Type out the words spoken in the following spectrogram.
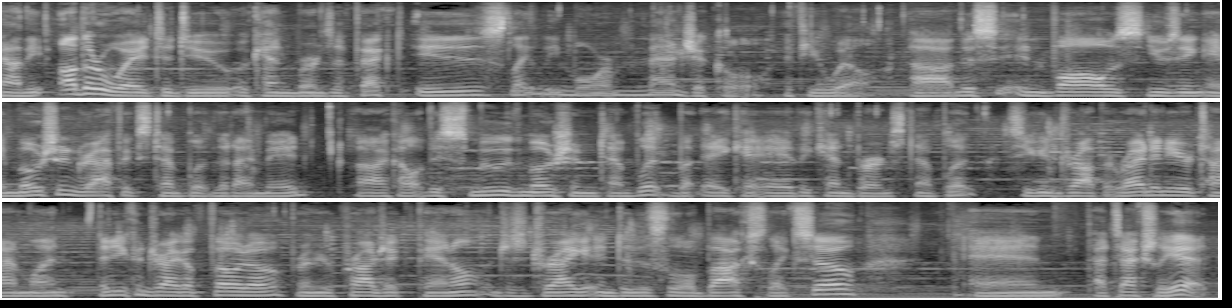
Now the other way to do a Ken Burns effect is slightly more magical, if you will. Uh, this involves using a motion graphics template that I made. Uh, I call it the smooth motion template, but aka the Ken Burns template. So you can drop it right into your timeline. Then you can drag a photo from your project panel and just drag it into this little box like so, and that's actually it.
